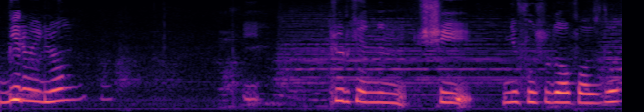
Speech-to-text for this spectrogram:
1 milyon Türkiye'nin şey nüfusu daha fazla.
